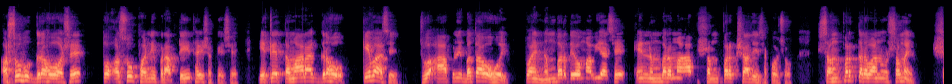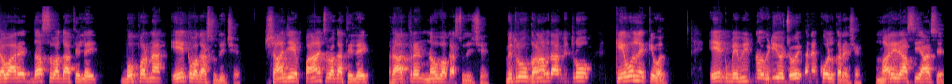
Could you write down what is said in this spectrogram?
અશુભ ગ્રહો હશે તો અશુભ ફળની પ્રાપ્તિ થઈ શકે છે. એટલે તમારા ગ્રહો કેવા છે? જો આપને બતાવો હોય તો અહીં નંબર દેવામાં આવ્યા છે. એ નંબરમાં આપ સંપર્ક સાધી શકો છો. સંપર્ક કરવાનો સમય સવારે દસ વાગ્યાથી લઈ બપોરના એક વાગ્યા સુધી છે. સાંજે પાંચ વાગ્યાથી લઈ રાત્રે નવ વાગ્યા સુધી છે. મિત્રો, ઘણા બધા મિત્રો કેવલ ને કેવલ એક બે મિનિટનો વીડિયો જોઈ અને કોલ કરે છે. મારી રાશિ આ છે,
